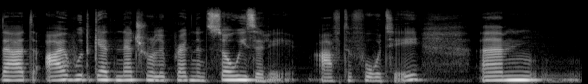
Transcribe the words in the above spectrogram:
that I would get naturally pregnant so easily after 40. Um,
